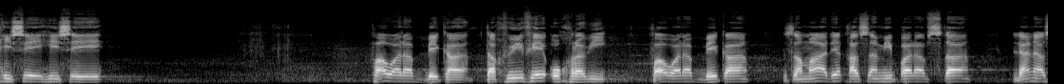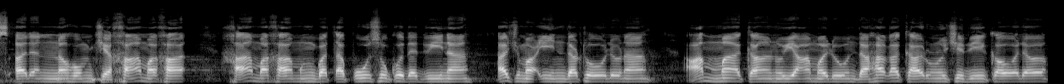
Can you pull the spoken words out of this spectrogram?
حصے حصے فوربک تخویف اخروی فوربک زما د قسمی پرفستا لنسالنهم چې خامخه خامخه مونږ به تاسو کو د دوی نه اجمعین د ټولو نه عما کانو یعملون د هغه کارونو چې دوی کوله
